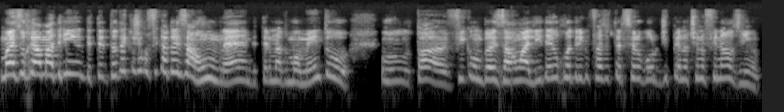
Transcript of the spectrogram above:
mas o Real Madrid, tanto é que o jogo fica 2 a 1 um, né? Em determinado momento, o, fica um 2 a 1 um ali, daí o Rodrigo faz o terceiro gol de pênalti no finalzinho.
